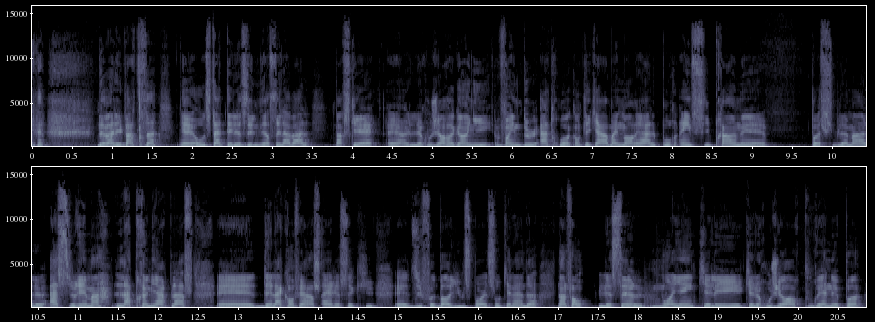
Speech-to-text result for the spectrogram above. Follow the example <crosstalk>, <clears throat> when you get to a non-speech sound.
devant les partisans euh, au Stade Télus de l'Université Laval parce que le Rouge et Or a gagné 22 à 3 contre les Carabins de Montréal pour ainsi prendre possiblement, là, assurément, la première place de la conférence RSEQ du football U Sports au Canada. Dans le fond, le seul moyen que, les, que le Rouge et Or pourrait ne pas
